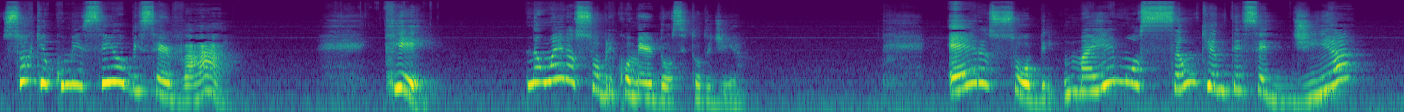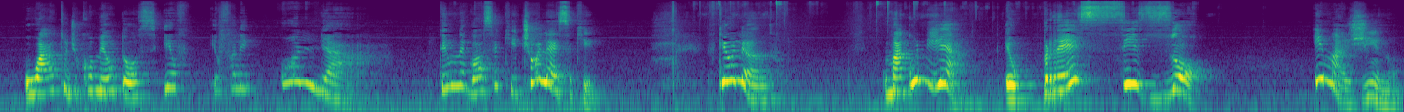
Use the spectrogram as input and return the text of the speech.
Só que eu comecei a observar que não era sobre comer doce todo dia. Era sobre uma emoção que antecedia o ato de comer o doce. E eu, eu falei: olha, tem um negócio aqui, deixa eu olhar isso aqui. Fiquei olhando. Uma agonia. Eu preciso preciso. Imagino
